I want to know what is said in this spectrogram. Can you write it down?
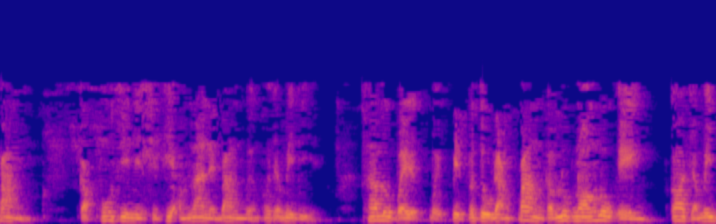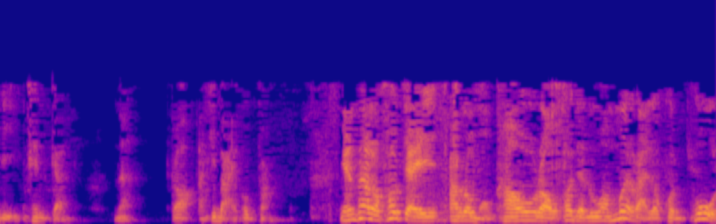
ปั้ง กับผู้ที่มีสิทธิอำนาจในบ้านเมืองก็จะไม่ดี ถ้าลูกไปปิดประตูดังปั้งกับลูกน้องลูกเองก็จะไม่ดีเช่นกันนะก็อธิบายเขาฟังงั้นถ้าเราเข้าใจอารมณ์ของเขาเราก็จะรู้ว่าเมื่อไหร่เราควรพูด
